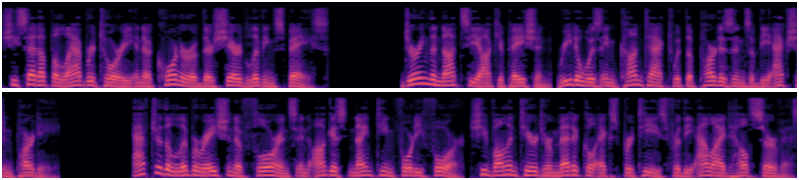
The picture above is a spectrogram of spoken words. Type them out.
she set up a laboratory in a corner of their shared living space. During the Nazi occupation, Rita was in contact with the partisans of the Action Party. After the liberation of Florence in August 1944, she volunteered her medical expertise for the Allied Health Service.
